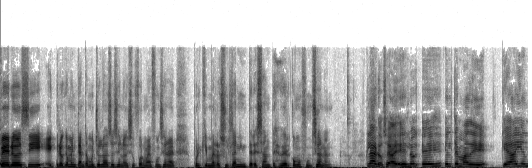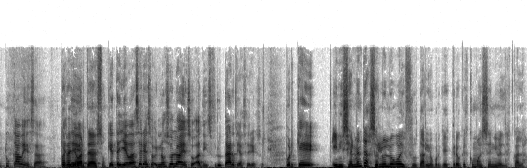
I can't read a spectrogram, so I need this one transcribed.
Pero sí, eh, creo que me encantan mucho los asesinos y su forma de funcionar porque me resultan interesantes ver cómo funcionan. Claro, o sea, es, lo, es el tema de qué hay en tu cabeza Para te- llevarte a eso. que te lleva a hacer eso. Y no solo a eso, a disfrutar de hacer eso. Porque Inicialmente hacerlo y luego disfrutarlo, porque creo que es como ese nivel de escala.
